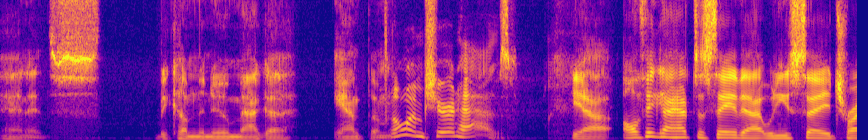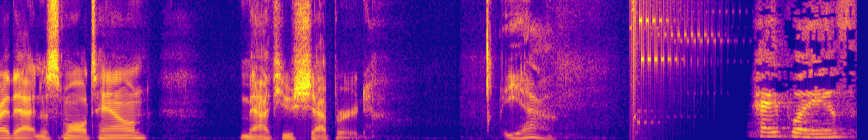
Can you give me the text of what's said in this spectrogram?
And it's become the new MAGA anthem. Oh, I'm sure it has. Yeah. I'll think I have to say that when you say try that in a small town, Matthew Shepard. Yeah. Hey players,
